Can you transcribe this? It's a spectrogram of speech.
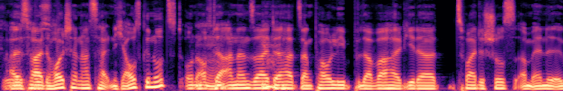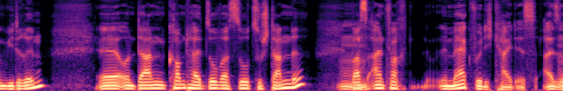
So also ist es war halt. Mhm. Holstein hat es halt nicht ausgenutzt und auf der anderen Seite hat St. Pauli, da war halt jeder zweite Schuss am Ende irgendwie drin. Äh, und dann kommt halt sowas so zustande, Mhm. was einfach eine Merkwürdigkeit ist. Also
